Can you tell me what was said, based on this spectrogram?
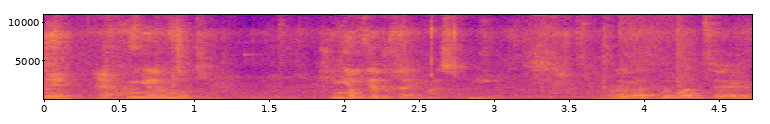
네. 예, 환경부 김 김경태 부사님 말씀 주시죠. 올해가 세 번째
